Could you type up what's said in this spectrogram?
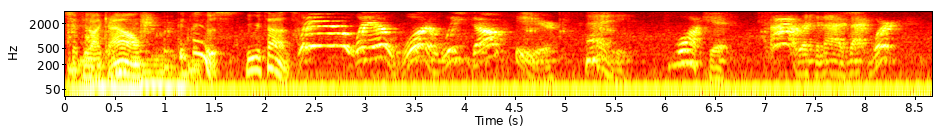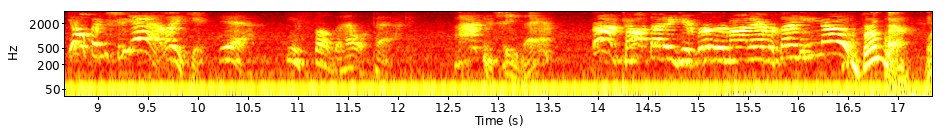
So if you like Al, good news, he returns. Well, well, what have we got here? Hey, watch it. I recognize that work. You've been to Seattle, ain't you? Yeah, he installed the heli-pack. I can see that. I taught that agent brother of mine everything he knows. Brother, If you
